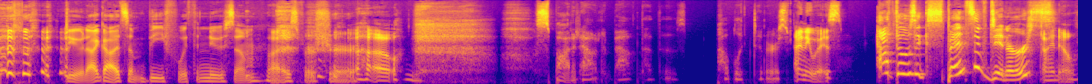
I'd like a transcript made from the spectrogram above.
Dude, I got some beef with Newsom. That is for sure. Oh, spotted out about at those public dinners. Anyways, At those expensive dinners. I know,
